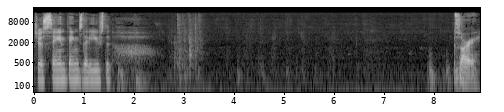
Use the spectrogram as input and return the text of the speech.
just saying things that he used to? Sorry.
